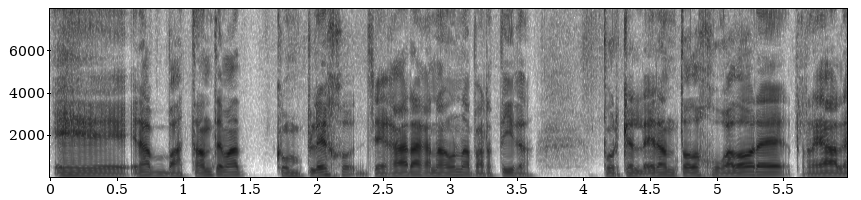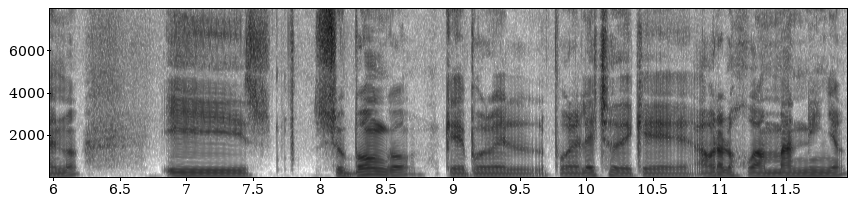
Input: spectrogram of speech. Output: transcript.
eh, era bastante más complejo llegar a ganar una partida, porque eran todos jugadores reales, ¿no? Y supongo que por el, por el hecho de que ahora lo juegan más niños,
